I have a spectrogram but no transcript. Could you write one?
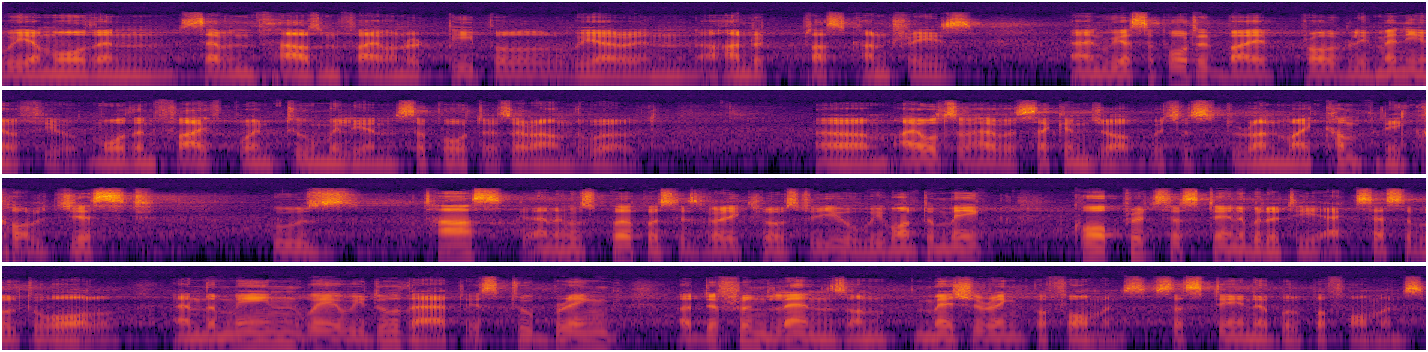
we are more than 7,500 people. We are in 100 plus countries. And we are supported by probably many of you, more than 5.2 million supporters around the world. Um, I also have a second job, which is to run my company called GIST, whose task and whose purpose is very close to you. We want to make corporate sustainability accessible to all. And the main way we do that is to bring a different lens on measuring performance, sustainable performance.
